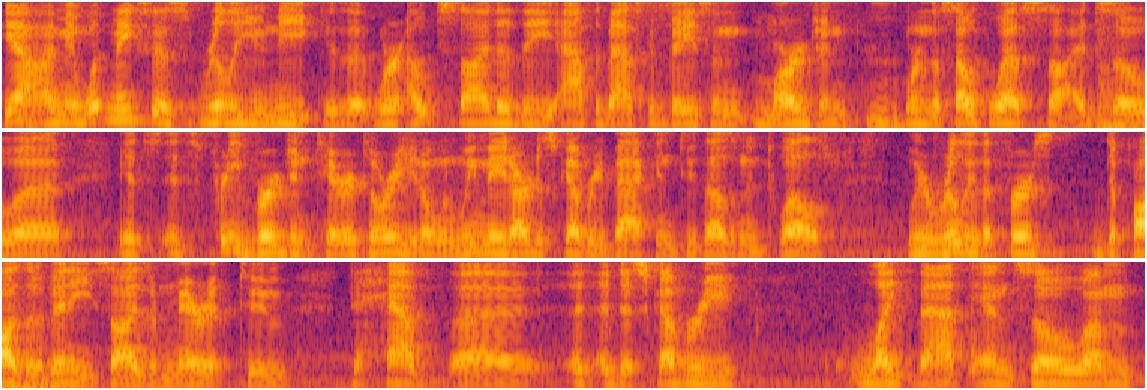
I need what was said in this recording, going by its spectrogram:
Yeah, I mean, what makes this really unique is that we're outside of the Athabasca Basin margin. Mm. We're in the southwest side, so. Uh, it's it's pretty virgin territory. You know, when we made our discovery back in 2012, we were really the first deposit of any size or merit to to have uh, a, a, discovery like that. And so um,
